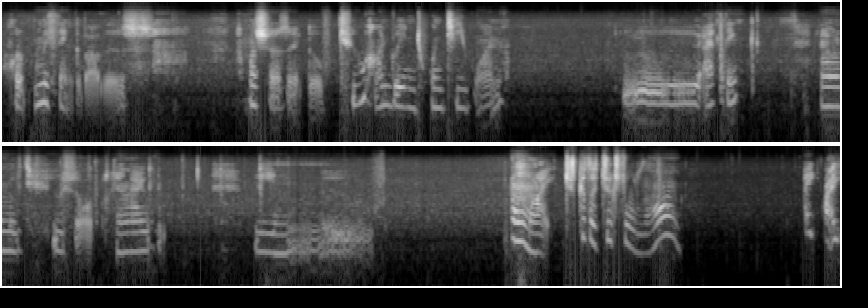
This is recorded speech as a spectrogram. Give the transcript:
Hold up, let me think about this. How much does it go? 221. Ooh, I think I want to move two swords. Can I remove? Oh my! Just because I took so long. I I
